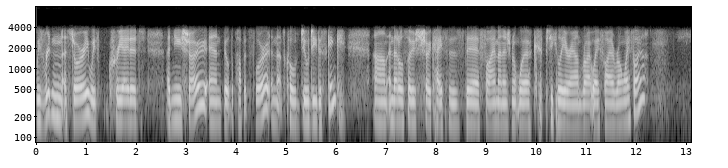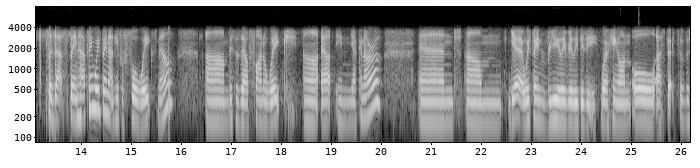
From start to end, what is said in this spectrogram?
we've written a story, we've created a new show and built the puppets for it, and that's called Jilji the Skink. Um, and that also showcases their fire management work, particularly around right way fire, wrong way fire. So that's been happening. We've been out here for four weeks now. Um, this is our final week uh, out in Yakanarra. And um, yeah, we've been really, really busy working on all aspects of the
